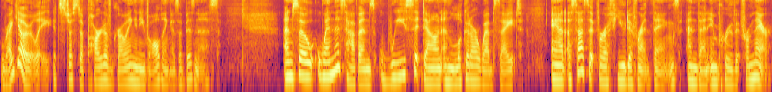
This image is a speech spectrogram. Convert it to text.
regularly. It's just a part of growing and evolving as a business. And so when this happens, we sit down and look at our website and assess it for a few different things and then improve it from there.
